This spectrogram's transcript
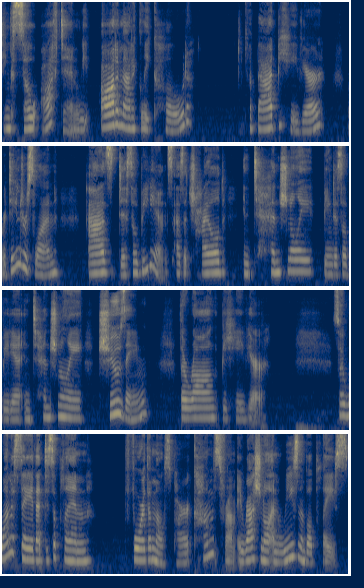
think so often we automatically code a bad behavior or a dangerous one as disobedience, as a child intentionally being disobedient, intentionally choosing the wrong behavior. So I want to say that discipline for the most part, comes from a rational and reasonable place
